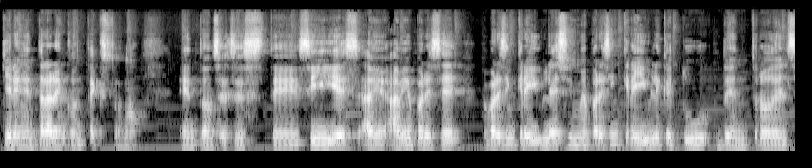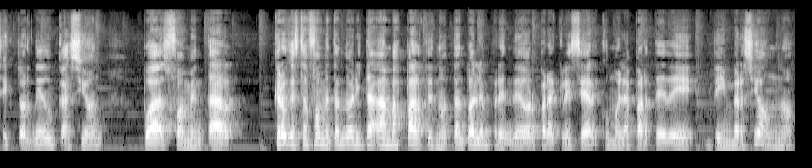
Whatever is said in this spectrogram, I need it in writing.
quieren entrar en contexto, ¿no? Entonces, este, sí, es, a, mí, a mí me, parece, me parece increíble eso y me parece increíble que tú dentro del sector de educación puedas fomentar, creo que estás fomentando ahorita ambas partes, ¿no? Tanto al emprendedor para crecer como la parte de, de inversión, ¿no?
